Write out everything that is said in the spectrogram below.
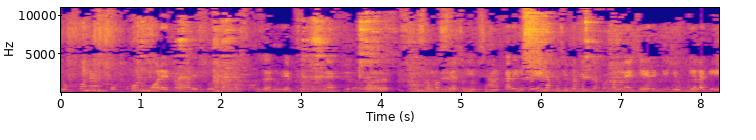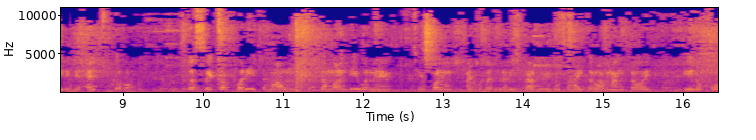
લોકોને ખુદ મળે તમારી શું તમને શું જરૂરિયાત છે તમને શું સમસ્યા છે એ જાણકારી લઈને પછી તમે તમને જે રીતે યોગ્ય લાગે એ રીતે હેલ્પ કરો. બસ એકર ફરી તમામ દમણ દીવ અને જે પણ આજુબાજુના વિસ્તાર લોકો સહાય કરવા માંગતા હોય, એ લોકો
